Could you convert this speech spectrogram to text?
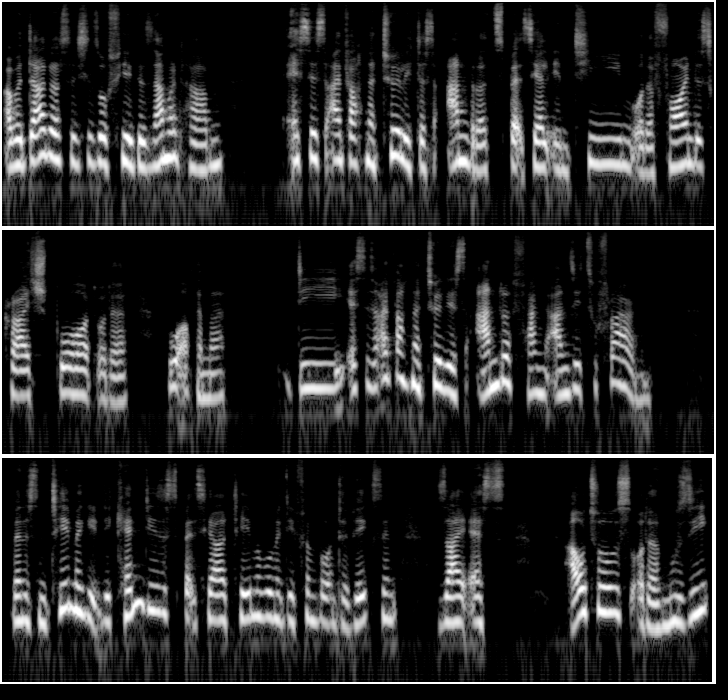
Aber da, dass sie so viel gesammelt haben, es ist einfach natürlich das andere, speziell im Team oder Freundeskreis, Sport oder wo auch immer, die, es ist einfach natürlich, das andere fangen an, sie zu fragen. Wenn es ein Thema gibt, die kennen dieses Spezialthema, womit die Fünfer unterwegs sind, sei es Autos oder Musik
